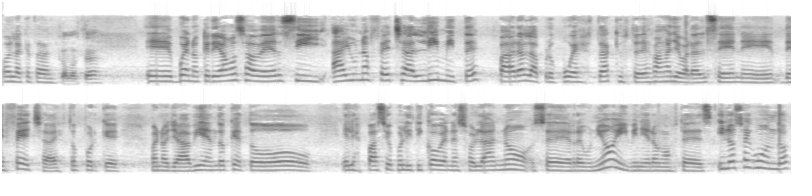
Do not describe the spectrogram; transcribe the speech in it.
Hola, ¿qué tal? ¿Cómo está? Eh, bueno, queríamos saber si hay una fecha límite para la propuesta que ustedes van a llevar al CNE de fecha. Esto porque, bueno, ya viendo que todo el espacio político venezolano se reunió y vinieron a ustedes. Y lo segundo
